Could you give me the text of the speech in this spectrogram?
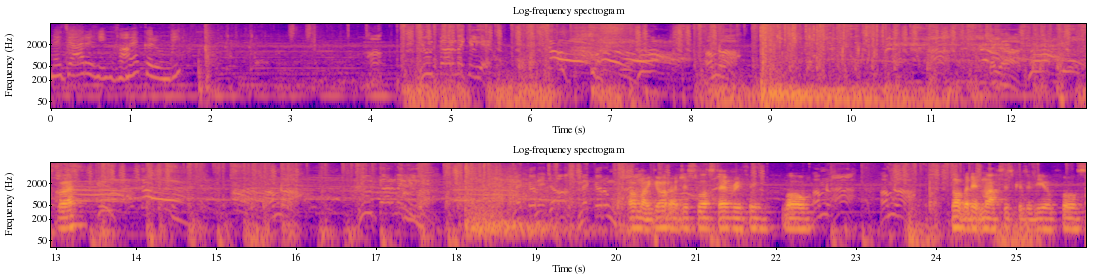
मैं जा रही हूँ. हाँ मैं करूँगी. हाँ करने के लिए। हमला। तैयार Where? Oh my god, I just lost everything. Lol. Not that it matters because of you, of course.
